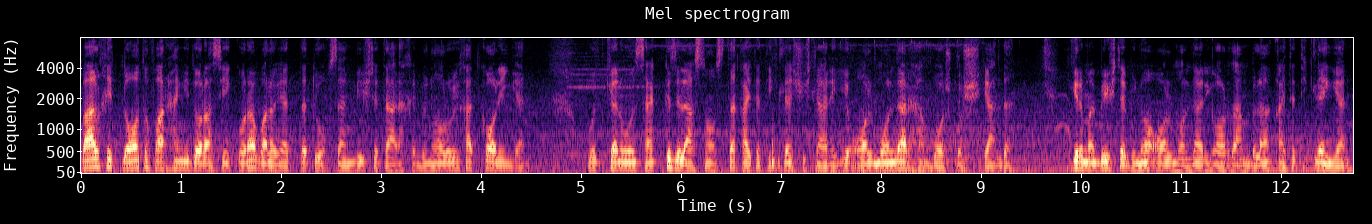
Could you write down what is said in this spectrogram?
Balx itloot va farhang idorasiga ko'ra viloyatda 95 ta tarixiy bino ro'yxatga olingan. O'tgan 18 yil asnosida qayta tiklash ishlariga olmonlar ham bosh qo'shishgandi. 25 ta bino olmonlar yordami bilan qayta tiklangan.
